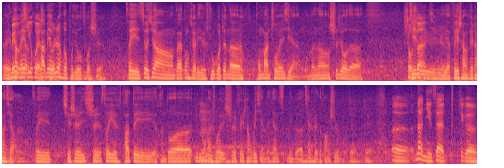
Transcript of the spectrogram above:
对，没他没机会了，他没有任何补救措施，所以就像在洞穴里，如果真的同伴出危险，我们能施救的手几率段其实也非常非常小嗯，所以其实是，所以它对很多运动来说嗯是非常危险的，像那个潜水的方式嘛。对对，呃，那你在这个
